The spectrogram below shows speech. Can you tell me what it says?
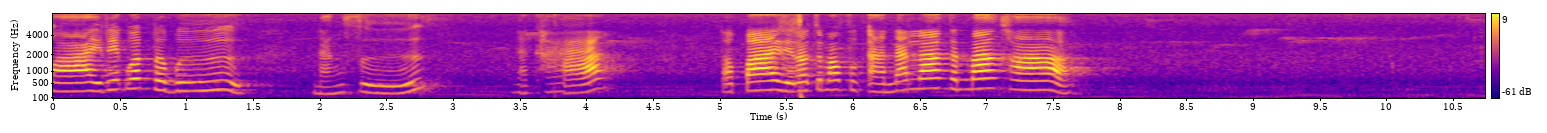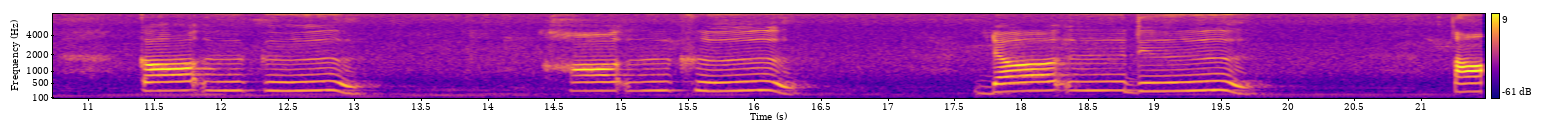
ควายเรียกว่ากระบือ หนังสือนะคะ ต่อไปเดี๋ยวเราจะมาฝึกอ่านด้านล่างกันบ้างค่ะกออือกือ คออือคือ ดออือดือ ตอ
